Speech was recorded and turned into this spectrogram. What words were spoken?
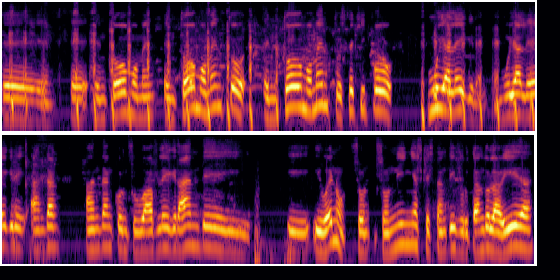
eh, eh, en todo momento, en todo momento, en todo momento, este equipo muy alegre, muy alegre, andan, andan con su bafle grande y, bueno, son, son niñas que están disfrutando la vida,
